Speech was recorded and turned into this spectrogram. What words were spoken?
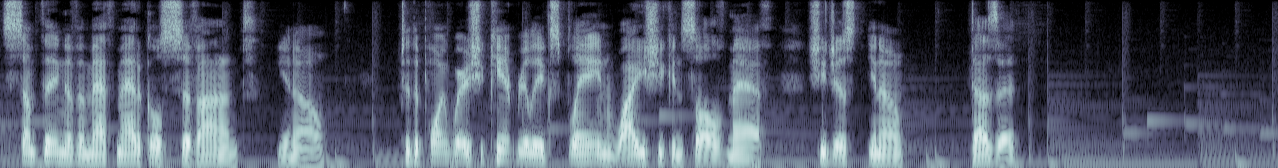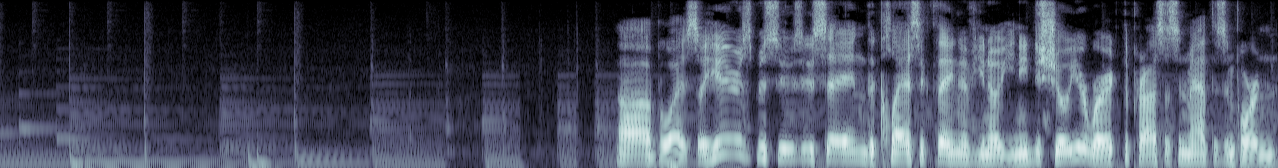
something of a mathematical savant, you know, to the point where she can't really explain why she can solve math. She just, you know, does it. Oh boy. So here's Misuzu saying the classic thing of, you know, you need to show your work, the process in math is important.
